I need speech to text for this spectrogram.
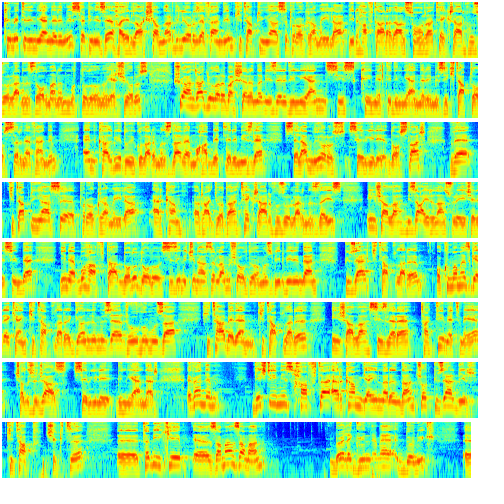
Kıymetli dinleyenlerimiz hepinize hayırlı akşamlar diliyoruz efendim. Kitap Dünyası programıyla bir hafta aradan sonra tekrar huzurlarınızda olmanın mutluluğunu yaşıyoruz. Şu an radyoları başlarında bizleri dinleyen siz kıymetli dinleyenlerimizi, kitap dostların efendim en kalbi duygularımızla ve muhabbetlerimizle selamlıyoruz sevgili dostlar. Ve Kitap Dünyası programıyla Erkam Radyo'da tekrar huzurlarınızdayız. İnşallah bize ayrılan süre içerisinde yine bu hafta dolu dolu sizin için hazırlamış olduğumuz birbirinden güzel kitapları, okumamız gereken kitapları, gönlümüze, ruhumuza hitap eden kitapları inşallah sizlere takdim etmeye çalışacağız sevgili dinleyenler. Efendim Geçtiğimiz hafta Erkam yayınlarından çok güzel bir kitap çıktı. Ee, tabii ki e, zaman zaman böyle gündeme dönük e,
